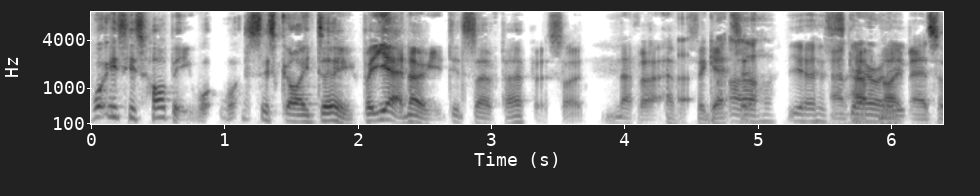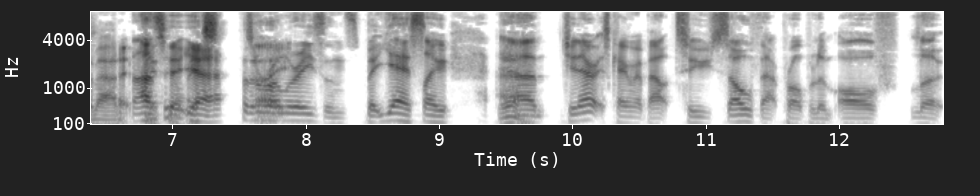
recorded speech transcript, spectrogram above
What is his hobby? What what does this guy do? But yeah, no, it did serve purpose. I never ever forget it Oh, yeah, and have nightmares about it. That's it, yeah, for the wrong reasons. But yeah, so Yeah. um, generics came about to solve that problem of look,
